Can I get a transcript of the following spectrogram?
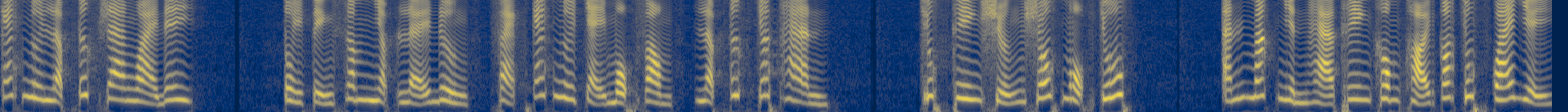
Các ngươi lập tức ra ngoài đi. Tùy tiện xâm nhập lễ đường, phạt các ngươi chạy một vòng, lập tức chấp hành. Chúc Thiên sững sốt một chút. Ánh mắt nhìn Hạ Thiên không khỏi có chút quá dị.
